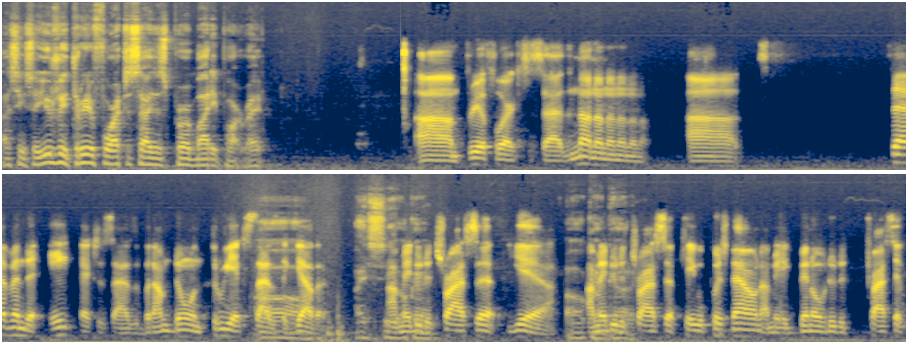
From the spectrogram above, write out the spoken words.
I see. So usually three to four exercises per body part, right? Um, three or four exercises. No, no, no, no, no, no. Uh, seven to eight exercises, but I'm doing three exercises Oh, together. I see. I may okay. do the tricep, yeah. Oh, I may do the it. tricep cable push down. I may bend over do the tricep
